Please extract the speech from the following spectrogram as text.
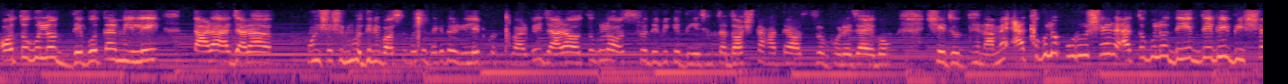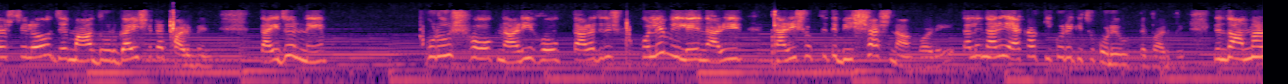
অতগুলো দেবতা মিলে তারা, যারা মহিষাসুর মদিনী বছর বছর দেখে তো রিলেট করতে পারবে। যারা অতগুলো অস্ত্র দেবীকে দিয়েছিল, তার দশটা হাতে অস্ত্র ভরে যায় এবং সে যুদ্ধে নামে। এতগুলো পুরুষের, এতগুলো দেব দেবীর বিশ্বাস ছিল যে মা দুর্গাই সেটা পারবেন। তাই জন্যে পুরুষ হোক, নারী হোক, তারা যদি সকলে মিলে নারীর নারী শক্তিতে বিশ্বাস না করে, তাহলে নারী একা কি করে কিছু করে উঠতে পারবে? কিন্তু আমার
